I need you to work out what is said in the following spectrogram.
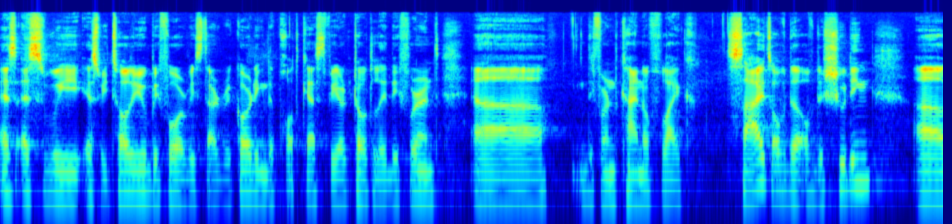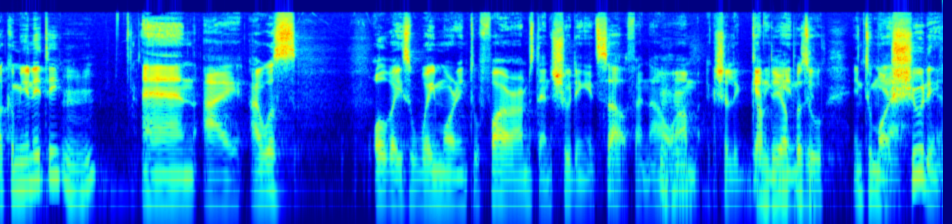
as as we as we told you before we start recording the podcast, we are totally different, uh, different kind of like sides of the of the shooting uh, community, Mhm. and I I was always way more into firearms than shooting itself, and now I'm actually getting the into into more Yeah, shooting.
